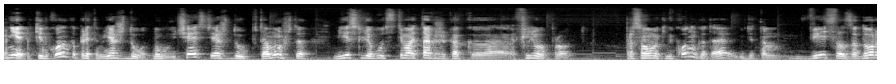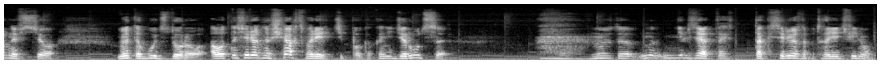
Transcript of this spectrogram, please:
Нет, Кинг-Конга при этом я жду. Новую часть я жду. Потому что если ее будут снимать так же, как э, фильмы про, про самого Кинг-Конга, да, где там весело, задорно все, ну это будет здорово. А вот на серьезных щах смотреть, типа, как они дерутся, ну это ну, нельзя так, так серьезно подходить к фильму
